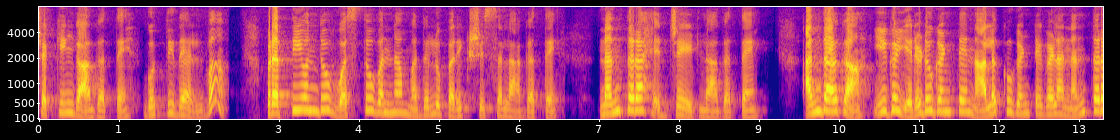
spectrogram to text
ಚೆಕ್ಕಿಂಗ್ ಆಗತ್ತೆ ಗೊತ್ತಿದೆ ಅಲ್ವಾ? ಪ್ರತಿಯೊಂದು ವಸ್ತುವನ್ನ ಮೊದಲು ಪರೀಕ್ಷಿಸಲಾಗತ್ತೆ, ನಂತರ ಹೆಜ್ಜೆ ಇಡ್ಲಾಗತ್ತೆ. ಅಂದಾಗ ಈಗ ಎರಡು ಗಂಟೆ ನಾಲ್ಕು ಗಂಟೆಗಳ ನಂತರ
